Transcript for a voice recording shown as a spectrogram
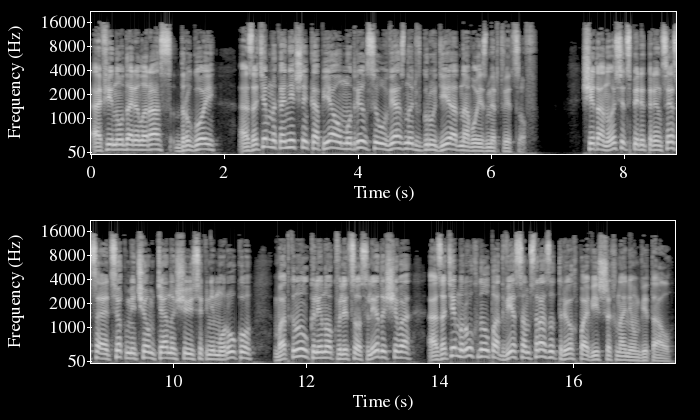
Афина ударила раз, другой, а затем наконечник копья умудрился увязнуть в груди одного из мертвецов. Щитоносец перед принцессой отсек мечом тянущуюся к нему руку, воткнул клинок в лицо следующего, а затем рухнул под весом сразу трех повисших на нем витал.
